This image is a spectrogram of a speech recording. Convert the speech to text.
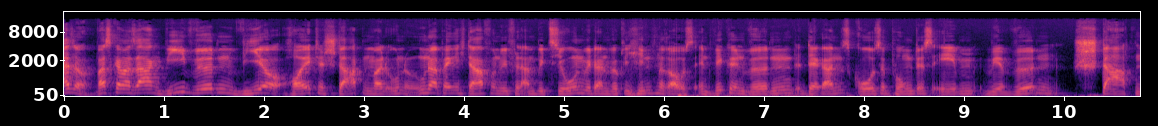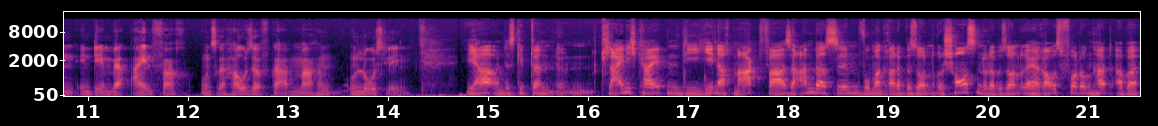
Also, was kann man sagen? Wie würden wir heute starten, mal unabhängig davon, wie viel Ambitionen wir dann wirklich hinten raus entwickeln würden? Der ganz große Punkt ist eben, wir würden starten, indem wir einfach unsere Hausaufgaben machen und loslegen. Ja, und es gibt dann äh, Kleinigkeiten, die je nach Marktphase anders sind, wo man gerade besondere Chancen oder besondere Herausforderungen hat, aber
